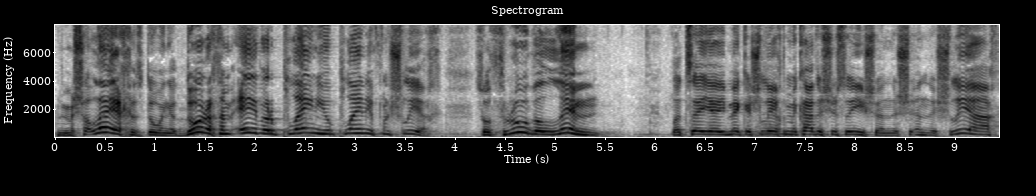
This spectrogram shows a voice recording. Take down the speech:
The mishalech is doing it. Durch dem ever plain you plain you from shliach. So through the limb, let's say you make a shliach mekadesh yisraisha, and the and the shliach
